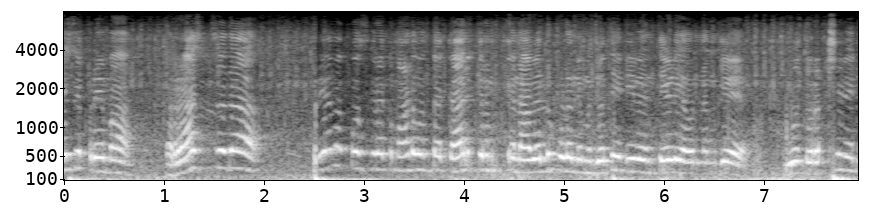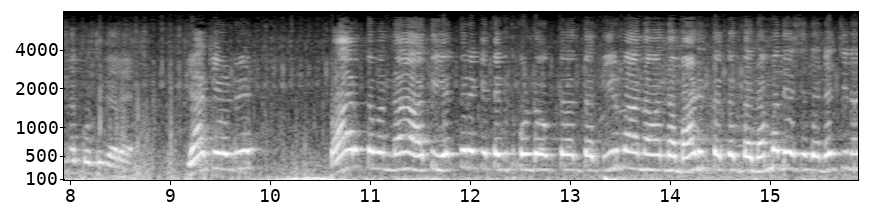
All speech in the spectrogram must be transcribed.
ದೇಶ ಪ್ರೇಮ, ರಾಷ್ಟ್ರದ ಪ್ರೇಮಕ್ಕೋಸ್ಕರ ಮಾಡುವಂಥ ಕಾರ್ಯಕ್ರಮಕ್ಕೆ ನಾವೆಲ್ಲರೂ ಕೂಡ ನಿಮ್ಮ ಜೊತೆ ಇದ್ದೀವಿ ಅಂತೇಳಿ ಅವ್ರು ನಮಗೆ ಇವತ್ತು ರಕ್ಷಣೆಯನ್ನು ಕೊಟ್ಟಿದ್ದಾರೆ. ಯಾಕೆ ಹೇಳ್ರಿ? ಭಾರತವನ್ನ ಅತಿ ಎತ್ತರಕ್ಕೆ ತೆಗೆದುಕೊಂಡು ಹೋಗ್ತಕ್ಕಂಥ ತೀರ್ಮಾನವನ್ನ ಮಾಡಿರ್ತಕ್ಕಂಥ ನಮ್ಮ ದೇಶದ ನೆಚ್ಚಿನ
